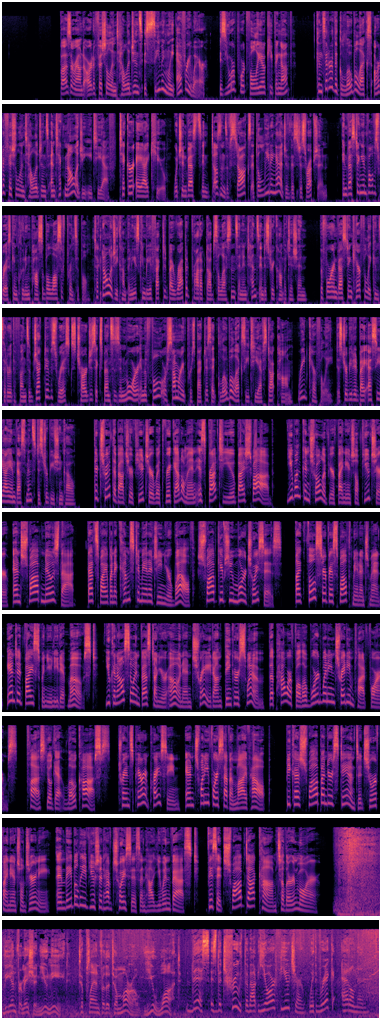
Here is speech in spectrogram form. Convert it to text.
Buzz around artificial intelligence is seemingly everywhere. Is your portfolio keeping up? Consider the Global X Artificial Intelligence and Technology ETF, ticker AIQ, which invests in dozens of stocks at the leading edge of this disruption. Investing involves risk, including possible loss of principal. Technology companies can be affected by rapid product obsolescence and intense industry competition. Before investing, carefully consider the fund's objectives, risks, charges, expenses, and more in the full or summary prospectus at globalxetfs.com. Read carefully. Distributed by SEI Investments Distribution Co. The truth about your future with Ric Edelman is brought to you by Schwab. You want control of your financial future, and Schwab knows that. That's why when it comes to managing your wealth, Schwab gives you more choices like full service wealth management and advice when you need it most. You can also invest on your own and trade on Thinkorswim, the powerful award winning trading platforms. Plus, you'll get low costs, transparent pricing, and 24 7 live help. Because Schwab understands it's your financial journey, and they believe you should have choices in how you invest. Visit schwab.com to learn more. The information you need to plan for the tomorrow you want. This is the truth about your future with Ric Edelman.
